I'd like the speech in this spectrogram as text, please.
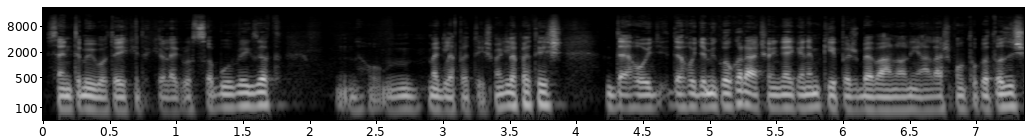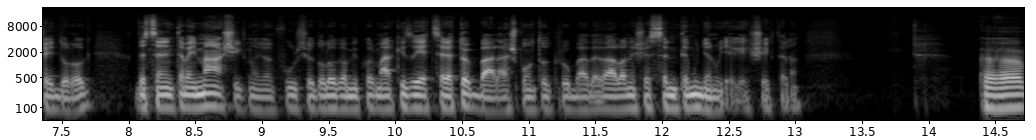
szerintem ő volt egyébként, aki a legrosszabbul végzett, meglepetés, meglepetés, de hogy, de hogy amikor Karácsony Gergely nem képes bevállalni álláspontokat, az is egy dolog, de szerintem egy másik nagyon furcsa dolog, amikor már Kizai egyszerre több álláspontot próbál bevállalni, és ez szerintem ugyanúgy egészségtelen. Ö,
